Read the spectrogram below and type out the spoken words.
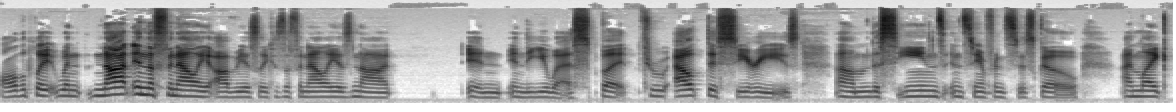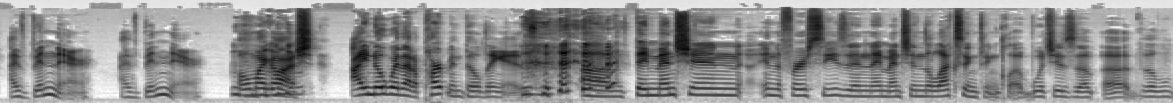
all the play when not in the finale, obviously, because the finale is not in in the U.S. But throughout this series, um, the scenes in San Francisco, I'm like, I've been there. I've been there. Oh my gosh. I know where that apartment building is. um, they mention in the first season they mention the Lexington Club, which is a, a the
